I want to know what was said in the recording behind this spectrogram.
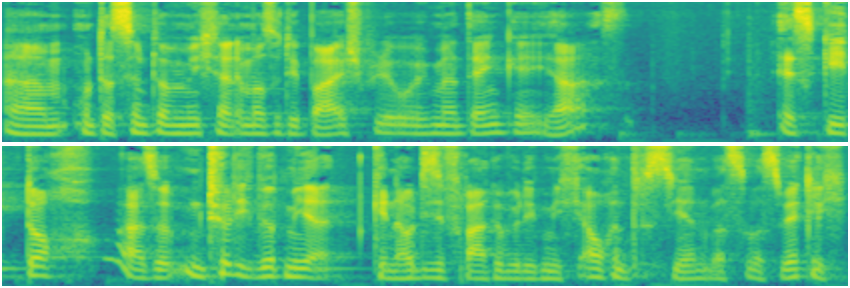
Ähm, und das sind für mich dann immer so die Beispiele, wo ich mir denke, ja, es geht doch, also natürlich würde mir, genau diese Frage würde mich auch interessieren, was, was wirklich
